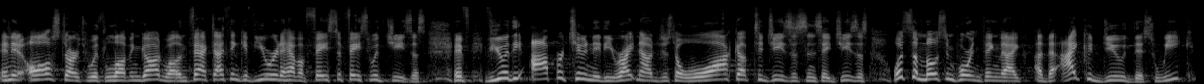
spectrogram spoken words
And it all starts with loving God well. In fact, I think if you were to have a face to face with Jesus, if, if you had the opportunity right now just to walk up to Jesus and say, Jesus, what's the most important thing that I, uh, that I could do this week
